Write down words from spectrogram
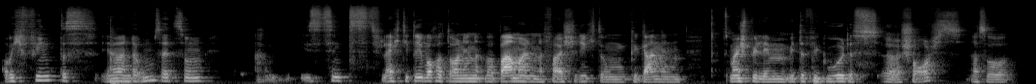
Aber ich finde, dass ja in der Umsetzung sind vielleicht die Drehbuchautoren ein paar Mal in eine falsche Richtung gegangen. Zum Beispiel eben mit der Figur des äh, Georges. Also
